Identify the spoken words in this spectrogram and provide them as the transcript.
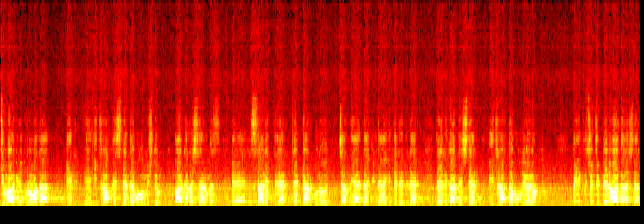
Cuma günü provada bir e, itiraf ve sistemde bulunmuştum. Arkadaşlarımız e, ısrar ettiler. Tekrar bunu canlı yayında gündeme getir dediler. Değerli kardeşler, bir itirafta bulunuyorum. Bıyıklı çocuk benim arkadaşlar.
